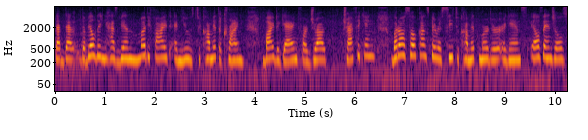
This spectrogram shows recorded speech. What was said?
that the, the building has been modified and used to commit a crime by the gang for drug trafficking, but also conspiracy to commit murder against Hells Angels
